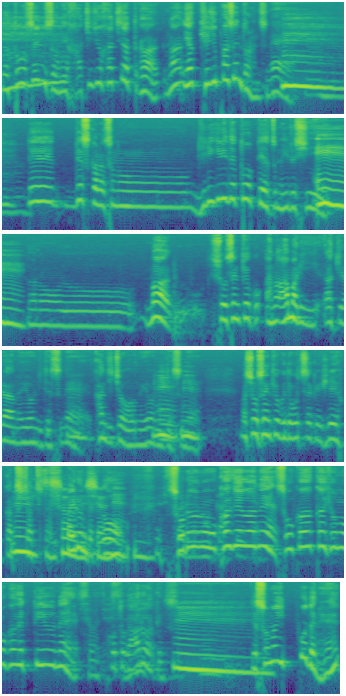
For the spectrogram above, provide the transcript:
えだ当選率はね88だったかな約90%なんですね。うん。でですからそのギリギリで通ったやつもいるし、ええ。あのまあ小選挙区あの甘利明のようにですね、幹事長のようにですね、うんうんまあ、小選挙区で落ちたけど比例復活したって人もいっぱいいるんだけど、そうですよね。うん。それのおかげはね創価学会票のおかげっていうねね。ことがあるわけです。でその一方でね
